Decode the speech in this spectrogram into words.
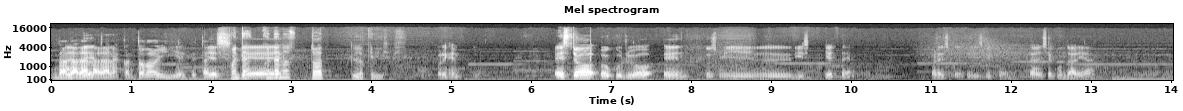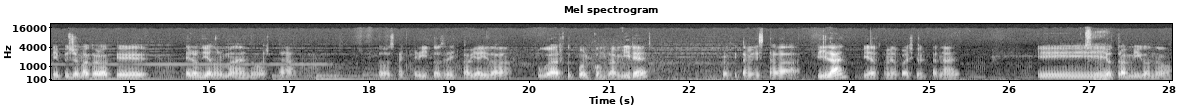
dala, dala, dala, con todo y el Y detalle. es Cuenta, que, Cuéntanos todo lo que dices. por ejemplo, esto ocurrió en 2017, parece 2018, estaba en secundaria. Y pues yo me acuerdo que era un día normal, ¿no? O sea, todos facheritos, de hecho había ido a jugar fútbol con Ramírez, creo que también estaba Dylan, que ya también apareció en el canal, y Sí. otro amigo, ¿no?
